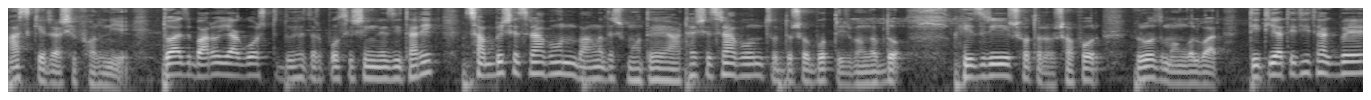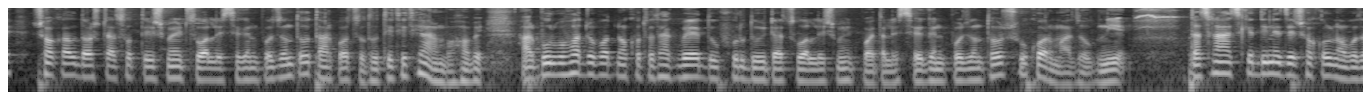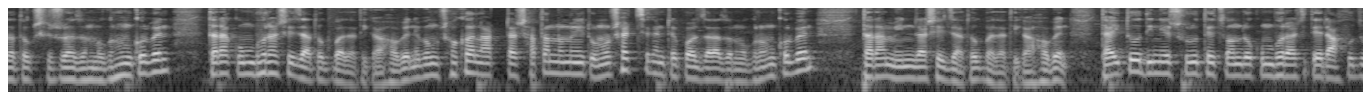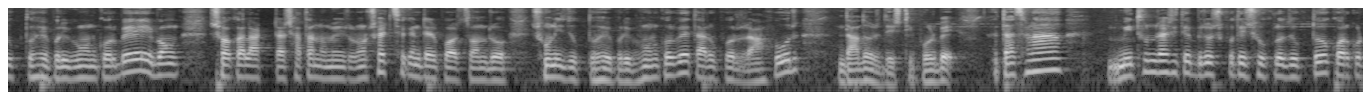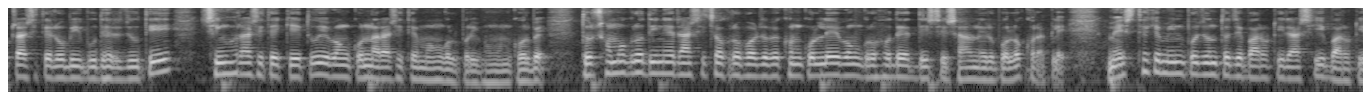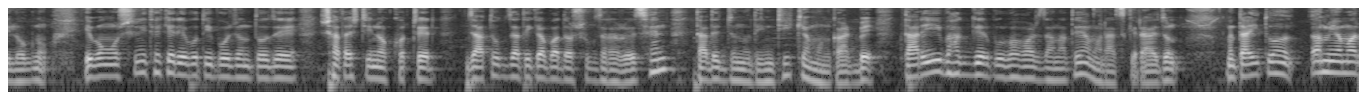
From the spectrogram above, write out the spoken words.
আজকের রাশিফল নিয়ে। তো আজ বারোই আগস্ট দুই হাজার পঁচিশ ইংরেজি তারিখ, ছাব্বিশে শ্রাবণ, বাংলাদেশ মতে আঠাশে শ্রাবণ, চোদ্দোশো বত্রিশ বঙ্গাব্দ। হিজরি সতেরো সফর, রোজ মঙ্গলবার। তৃতীয়া তিথি থাকবে সকাল দশটা ছত্রিশ মিনিট চুয়াল্লিশ সেকেন্ড পর্যন্ত, তারপর চতুর্থী তিথি আরম্ভ হবে। আর পূর্ব ভাদ্রপদ নক্ষত্র থাকবে দুপুর দুইটা চুয়াল্লিশ মিনিট পঁয়তাল্লিশ সেকেন্ড পর্যন্ত সুকর্মা যোগ নিয়ে। তাছাড়া আজকের দিনে যে সকল নবজাতক শিশুরা জন্মগ্রহণ করবেন, তারা কুম্ভ রাশি জাতক বা জাতিকা হবেন এবং সকাল আটটা সাতান্ন মিনিট উনষাট সেকেন্ডের পর যারা জন্মগ্রহণ করবেন, তারা মীন রাশির জাতক বা জাতিকা হবেন। তাই তো দিনের শুরুতে চন্দ্র কুম্ভ রাশিতে রাহু যুক্ত হয়ে পরিভ্রমণ করবে এবং সকাল আটটা সাতান্ন মিনিট উনষাট সেকেন্ডের পর চন্দ্র শনি যুক্ত হয়ে পরিভ্রমণ করবে, তার উপর রাহুর দ্বাদশ দৃষ্টি পড়বে। তাছাড়া মিথুন রাশিতে বৃহস্পতি শুক্রযুক্ত কর্কট রাশিতে রবি বুধের জ্যোতি, সিংহ রাশিতে কেতু এবং কন্যা রাশিতে মঙ্গল পরিভ্রমণ করবে। তো সমগ্র দিনের রাশিচক্র পর্যবেক্ষণ করলে এবং গ্রহদের দৃষ্টি সারণের উপর লক্ষ্য রাখলে মেষ থেকে মিন পর্যন্ত যে বারোটি রাশি, বারোটি লগ্ন এবং অশ্বিনী থেকে রেবতী পর্যন্ত যে সাতাশটি নক্ষত্রের জাতক, জাতিকা বা দর্শক যারা রয়েছেন, তাদের জন্য দিনটি কেমন কাটবে তারই ভাগ্যের পূর্বাভাস জানাতে আমার আজকের আয়োজন। তাই তো আমি আমার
